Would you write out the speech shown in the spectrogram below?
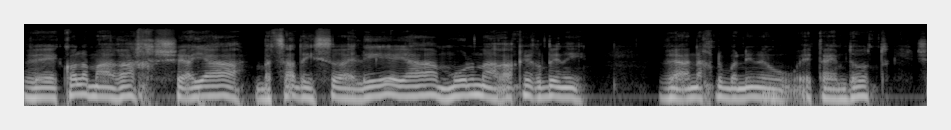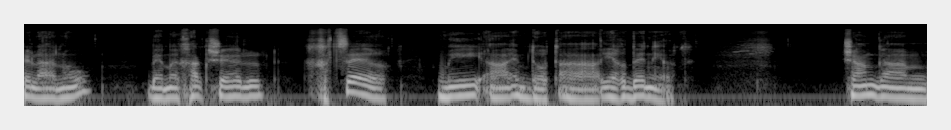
וכל המערך שהיה בצד הישראלי היה מול מערך ירדני. ואנחנו בנינו את העמדות שלנו במרחק של חצר מהעמדות הירדניות. שם גם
